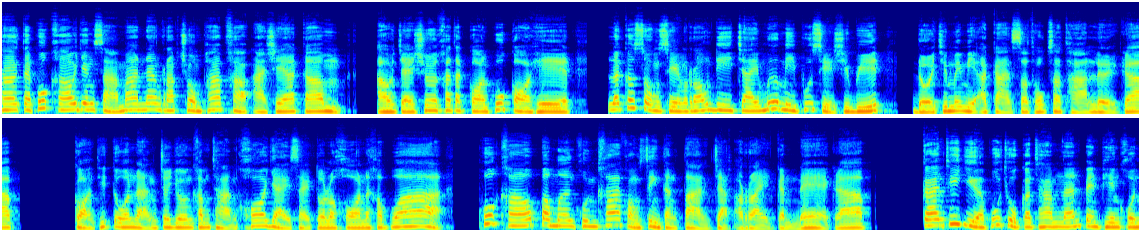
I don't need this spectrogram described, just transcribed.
หากแต่พวกเขายังสามารถนั่งรับชมภาพข่าวอาชญากรรม เอาใจช่วยฆาตกรผู้ก่อเหตุ แล้วก็ส่งเสียงร้องดีใจเมื่อมีผู้เสียชีวิต โดยที่ไม่มีอาการสะทกสะท้านเลยครับ ก่อนที่ตัวหนังจะโยนคำถามข้อใหญ่ใส่ตัวละครนะครับว่า พวกเขาประเมินคุณค่าของสิ่งต่างๆ จากอะไรกันแน่ครับ การที่เหยื่อผู้ถูกกระทำนั้นเป็นเพียงคน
